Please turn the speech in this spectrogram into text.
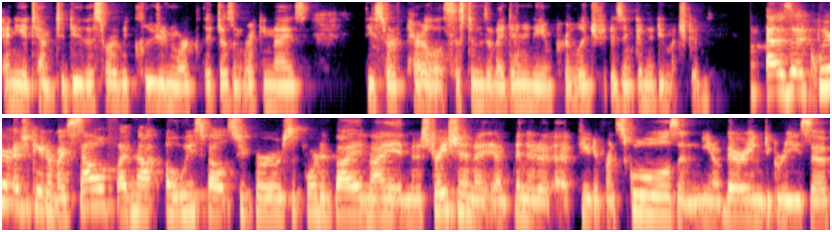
any attempt to do this sort of inclusion work that doesn't recognize these sort of parallel systems of identity and privilege isn't going to do much good. As a queer educator myself, I've not always felt super supported by my administration. I, have been at a, a, few different schools and you know varying degrees of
